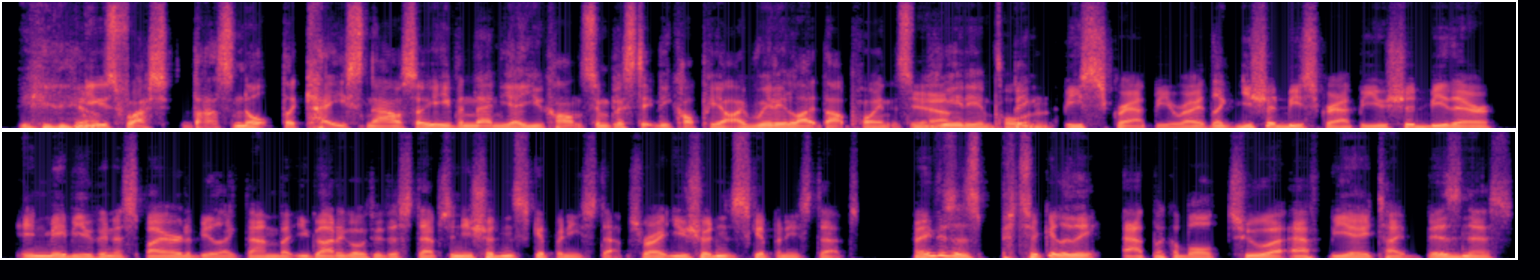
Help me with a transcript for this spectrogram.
yep. newsflash, that's not the case now. So even then, yeah, you can't simplistically copy it. I really like that point. It's yeah. really important. Be, be scrappy, right? Like you should be scrappy. You should be there and maybe you can aspire to be like them, but you got to go through the steps and you shouldn't skip any steps, right? You shouldn't skip any steps. I think this is particularly applicable to a FBA type business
